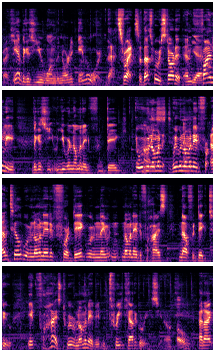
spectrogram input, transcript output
right? yeah, because you won the Nordic Game Award. That's right. So that's where we started, and Yeah. finally, Because you, you were nominated for Dig. we were, we were nominated for Anthill, we were nominated for Dig, we were nominated for Heist, now for Dig 2. It, for Heist, we were nominated in three categories, you know? Oh. And I,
